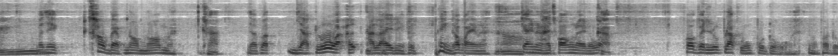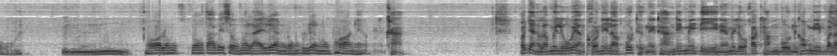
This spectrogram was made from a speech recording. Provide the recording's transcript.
อืมไม่ใช่เข้าแบบน้อมน้อมไงครับอยากว่าอยากรู้ว่าเอ่ออะไรนี่คือเพ่งเข้าไปไงอ๋อแกหงายท้องเลยรู้คว่ารับเพราะเป็นรูปลักษณ์หลวงปู่ดูไงหลวงพ่อดูไงอืมโอ้หลวงหลวงตาพิสูจน์มาหลายเรื่องหลวงเรื่องหลวงพ่อเนี่ยครับ เพราะอย่างเราไม่รู้อย่างคนที่เราพูดถึงในทางที่ไม่ดีเนี่ย ไม่รู้เขาทำบุญเขามีบาร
